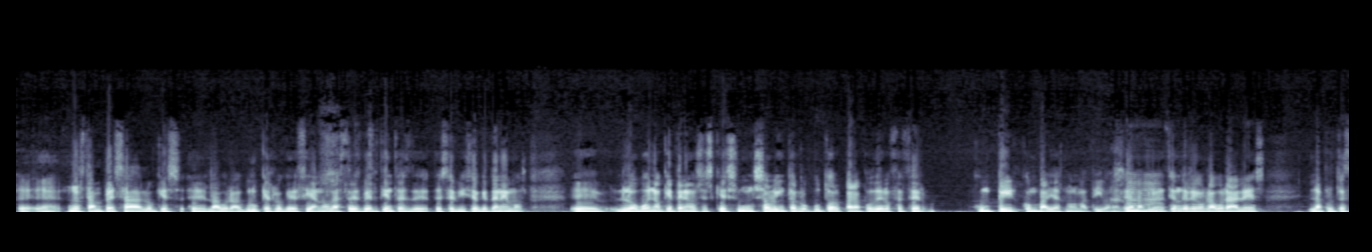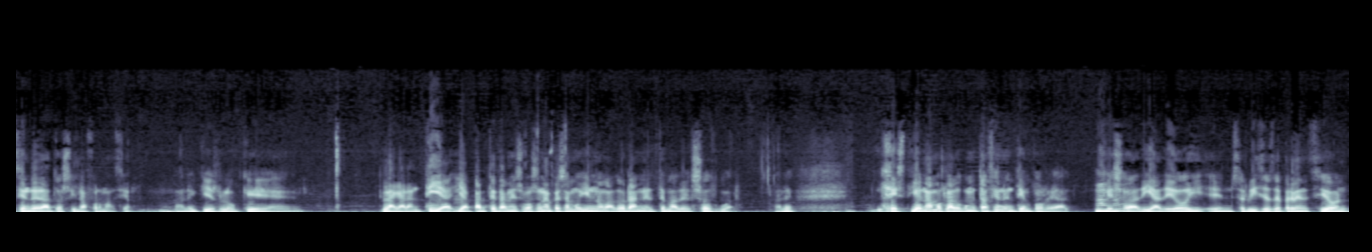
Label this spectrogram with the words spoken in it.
eh, nuestra empresa, lo que es eh, Laboral Group, que es lo que decía, ¿no? las tres vertientes de, de servicio que tenemos, eh, lo bueno que tenemos es que es un solo interlocutor para poder ofrecer, cumplir con varias normativas, Claro. sea la prevención de riesgos laborales, la protección de datos y la formación, ¿vale? Que es lo que la garantía y aparte también somos una empresa muy innovadora en el tema del software. ¿vale? Gestionamos la documentación en tiempo real. Eso a día de hoy en servicios de prevención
